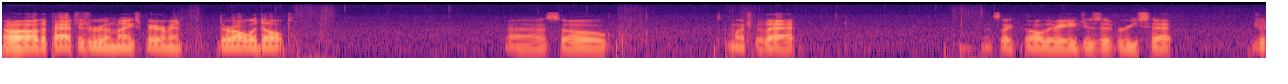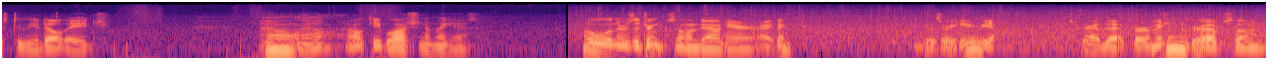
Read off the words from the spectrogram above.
Oh, the patches ruined my experiment. They're all adult. Uh, so, so much for that. It's like all their ages have reset just to the adult age. Oh well, I'll keep watching them, I guess. Oh, and there's a drink zone down here, I think. It goes right here, yeah. Let's grab that for our mission. Grab some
